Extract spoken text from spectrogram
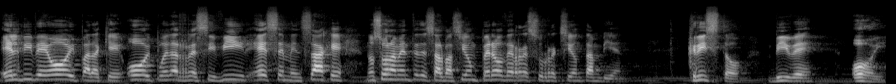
Él vive hoy para que hoy puedas recibir ese mensaje, no solamente de salvación, pero de resurrección también. Cristo vive hoy.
